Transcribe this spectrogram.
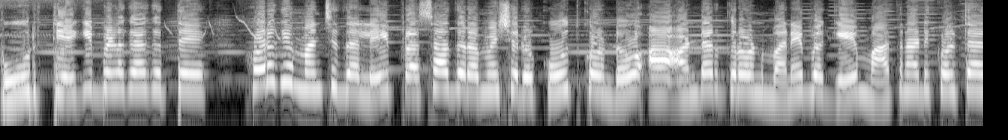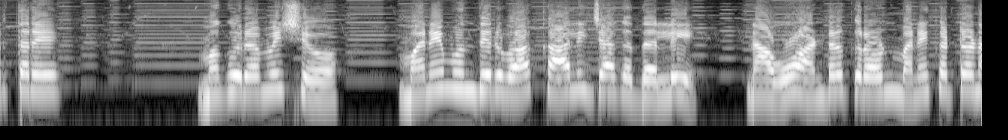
ಪೂರ್ತಿಯಾಗಿ ಬೆಳಗಾಗುತ್ತೆ. ಹೊರಗೆ ಮಂಚದಲ್ಲಿ ಪ್ರಸಾದ್ ರಮೇಶರು ಕೂತ್ಕೊಂಡು ಆ ಅಂಡರ್ ಗ್ರೌಂಡ್ ಮನೆ ಬಗ್ಗೆ ಮಾತನಾಡಿಕೊಳ್ತಾ ಇರ್ತಾರೆ. ಮಗು ರಮೇಶ್, ಮನೆ ಮುಂದಿರುವ ಖಾಲಿ ಜಾಗದಲ್ಲಿ ನಾವು ಅಂಡರ್ ಗ್ರೌಂಡ್ ಮನೆ ಕಟ್ಟೋಣ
